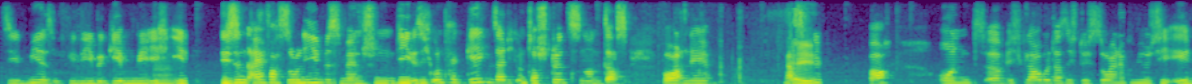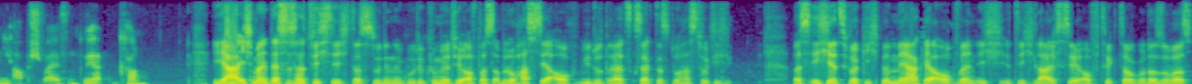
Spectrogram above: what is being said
sie mir so viel Liebe geben, wie ich mhm. ihnen. Die sind einfach so Liebesmenschen, die sich unter gegenseitig unterstützen und das, boah, nee, das Ey. einfach. Und ähm, ich glaube, dass ich durch so eine Community eh nie abschweifen werden kann. Ja, ich meine, das ist halt wichtig, dass du dir eine gute Community aufpasst. Aber du hast ja auch, wie du bereits gesagt hast, du hast wirklich, was ich jetzt wirklich bemerke, auch wenn ich dich live sehe auf TikTok oder sowas,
